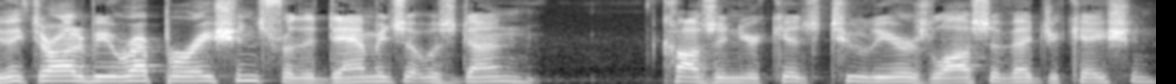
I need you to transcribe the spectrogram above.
You think there ought to be reparations for the damage that was done, causing your kids two years loss of education?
